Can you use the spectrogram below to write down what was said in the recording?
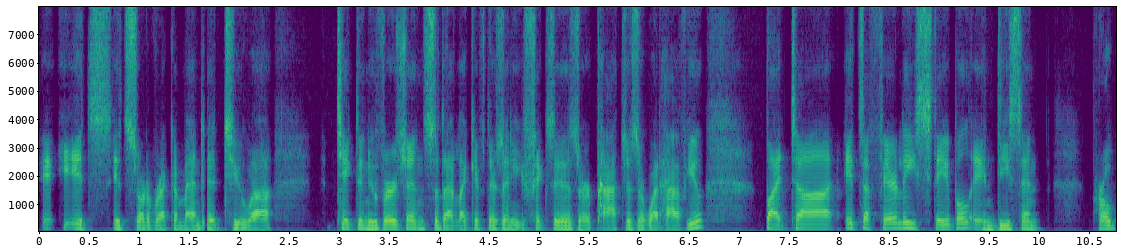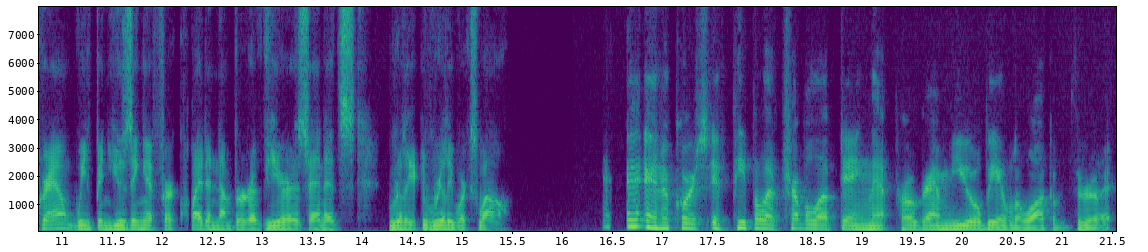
It's it's sort of recommended to uh, take the new version so that, like, if there's any fixes or patches or what have you. But uh, it's a fairly stable and decent program. We've been using it for quite a number of years, and it's really it really works well. And of course, if people have trouble updating that program, you'll be able to walk them through it.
